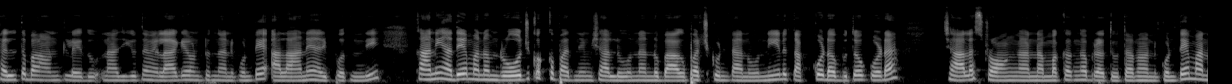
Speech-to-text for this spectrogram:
హెల్త్ బాగుండట్లేదు నా జీవితం ఇలాగే ఉంటుంది అనుకుంటే అలానే అయిపోతుంది. కానీ అదే మనం రోజుకొక పది నిమిషాలు నన్ను బాగుపరుచుకుంటాను. నేను తక్కువ డబ్బుతో కూడా చాలా స్ట్రాంగ్గా నమ్మకంగా బ్రతుకుతాను అనుకుంటే మన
